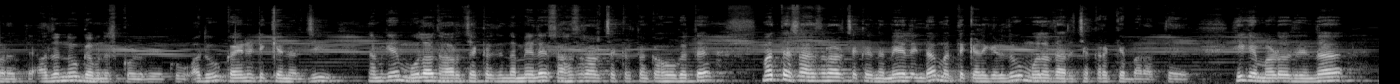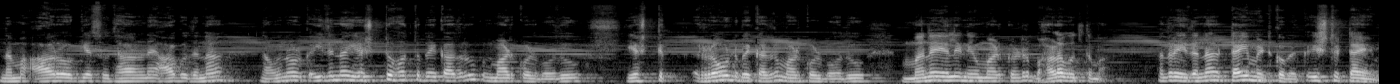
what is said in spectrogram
ಬರುತ್ತೆ. ಅದನ್ನು ಗಮನಿಸ್ಕೊಳ್ಬೇಕು. ಅದು ಕೈನೆಟಿಕ್ ಎನರ್ಜಿ ನಮಗೆ ಮೂಲಾಧಾರ ಚಕ್ರದಿಂದ ಮೇಲೆ ಸಹಸ್ರಾರ ಚಕ್ರ ತನಕ ಹೋಗುತ್ತೆ. ಮತ್ತು ಸಹಸ್ರಾರ ಚಕ್ರದಿಂದ ಮೇಲಿಂದ ಮತ್ತೆ ಕೆಳಗಿಳಿದು ಮೂಲಾಧಾರ ಚಕ್ರಕ್ಕೆ ಬರುತ್ತೆ. ಹೀಗೆ ಮಾಡೋದ್ರಿಂದ ನಮ್ಮ ಆರೋಗ್ಯ ಸುಧಾರಣೆ ಆಗೋದನ್ನು ನಾವು ನೋಡ್ಕೊ, ಇದನ್ನು ಎಷ್ಟು ಹೊತ್ತು ಬೇಕಾದರೂ ಮಾಡ್ಕೊಳ್ಬೋದು. ಎಷ್ಟು ರೌಂಡ್ ಬೇಕಾದರೂ ಮಾಡ್ಕೊಳ್ಬೋದು. ಮನೆಯಲ್ಲಿ ನೀವು ಮಾಡಿಕೊಂಡ್ರೆ ಬಹಳ ಉತ್ತಮ. ಅಂದರೆ ಇದನ್ನು ಟೈಮ್ ಇಟ್ಕೋಬೇಕು. ಇಷ್ಟು ಟೈಮ್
